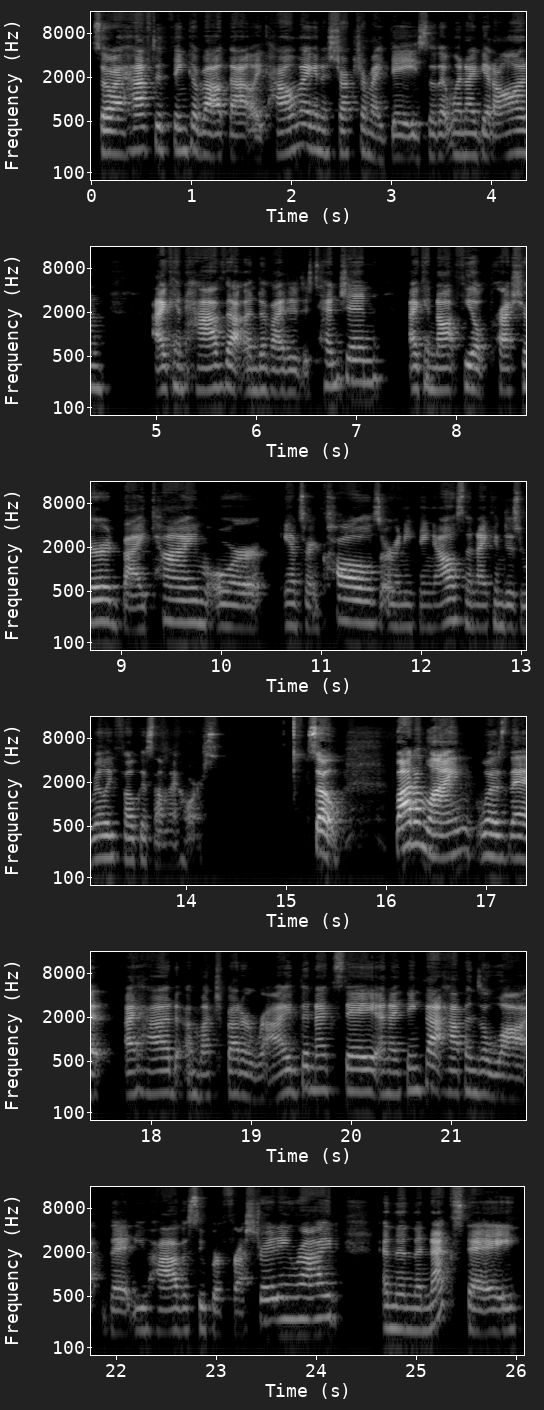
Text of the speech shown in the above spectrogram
So I have to think about that like how am I going to structure my day so that when I get on I can have that undivided attention. I cannot feel pressured by time or answering calls or anything else and I can just really focus on my horse. So, bottom line was that I had a much better ride the next day. And I think that happens a lot that you have a super frustrating ride. And then the next day,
